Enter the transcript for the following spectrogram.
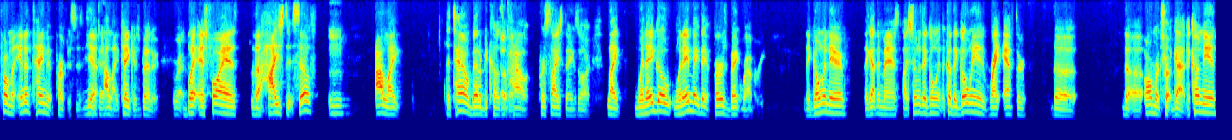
from an entertainment purposes, yeah, Okay. I like Takers better. right. But as far as the heist itself, Mhm. I like the town better because Okay. of how precise things are. Like when they go when they make that first bank robbery, they go in there, they got the mask. Like soon as they go in, because they go in right after the the uh, armored truck guy. They come in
